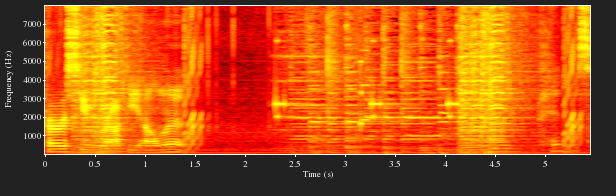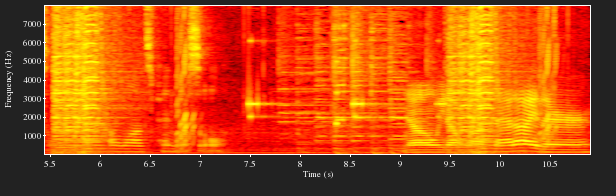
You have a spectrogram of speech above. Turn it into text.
Curse you, Rocky Helmet. Pin Missile. Who wants Pin Missile? No, we don't want that either.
